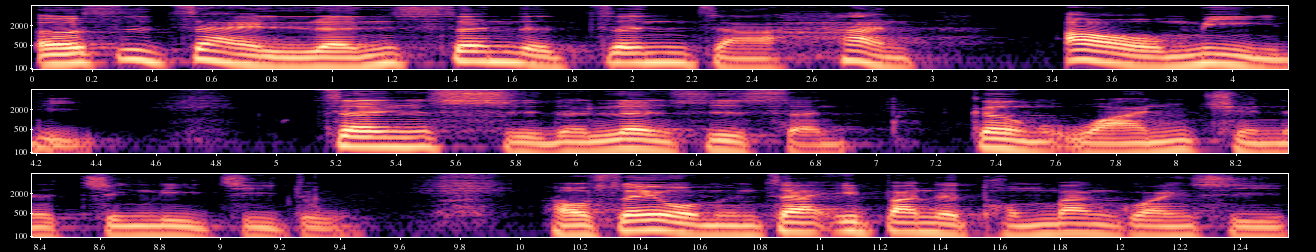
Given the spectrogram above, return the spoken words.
而是在人生的挣扎和奥秘里，真实的认识神。更完全的经历基督，好，所以我们在一般的同伴关系，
